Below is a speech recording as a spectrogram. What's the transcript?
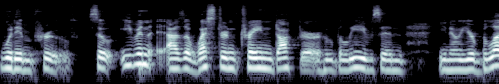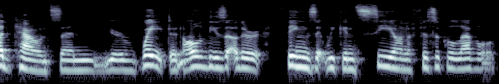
would improve. So even as a Western trained doctor who believes in, you know, your blood counts and your weight and all of these other things that we can see on a physical level,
